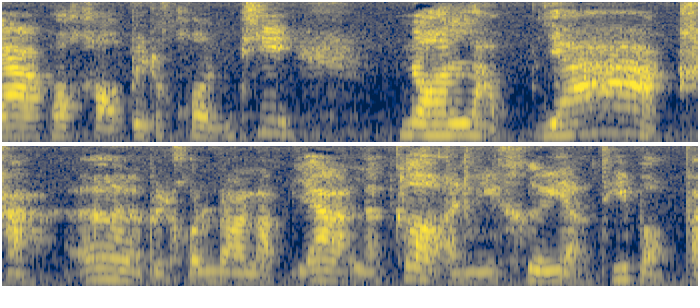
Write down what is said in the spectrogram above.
ยาก เพราะเขาเป็นคนที่นอนหลับยากค่ะ เออ เป็นคนนอนหลับยาก แล้วก็อันนี้คืออย่างที่บอกไป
